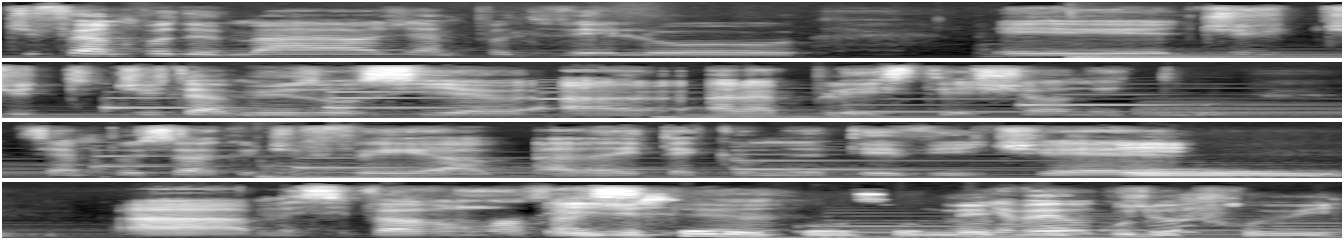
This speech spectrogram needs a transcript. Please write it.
tu fais un peu de marche, un peu de vélo, et tu tu- tu t'amuses aussi euh, à, à la PlayStation et tout. C'est un peu ça que tu fais à- avec tes communautés virtuelles. Et, Ah, mais c'est pas vraiment et facile. j'essaie de hein. consommer beaucoup de fruits.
